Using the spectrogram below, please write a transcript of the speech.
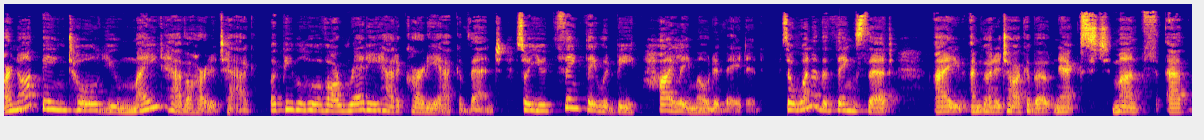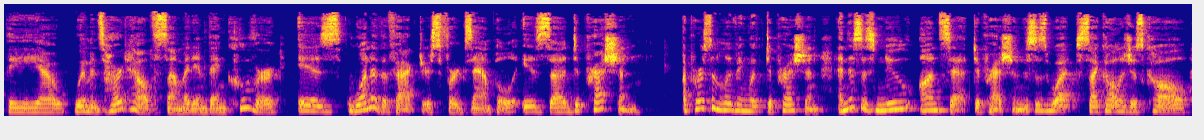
are not being told you might have a heart attack, but people who have already had a cardiac event. So you'd think they would be highly motivated. So one of the things that I, am going to talk about next month at the uh, Women's Heart Health Summit in Vancouver is one of the factors, for example, is uh, depression. A person living with depression, and this is new onset depression. This is what psychologists call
